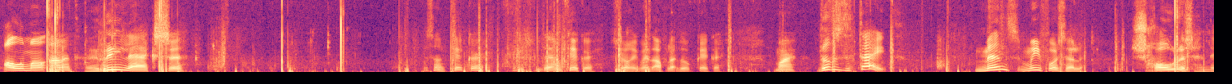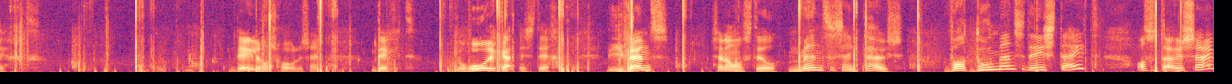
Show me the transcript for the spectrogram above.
allemaal aan het relaxen. Is dat een kikker? Dat is een kikker. Sorry, ik werd afgeleid door kikker. Maar dat is de tijd. Mensen, moet je je voorstellen, scholen zijn dicht. Delen van scholen zijn dicht. De horeca is dicht. De events zijn allemaal stil. Mensen zijn thuis. Wat doen mensen deze tijd als ze thuis zijn?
